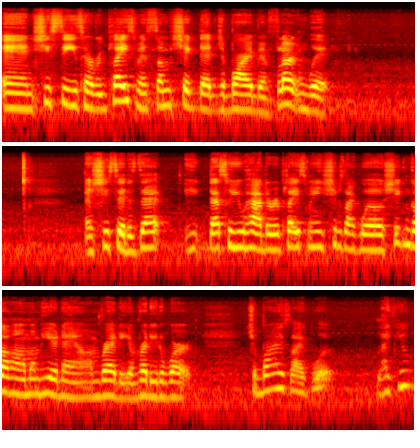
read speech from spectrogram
And she sees her replacement, some chick that Jabari been flirting with. And she said, "Is that that's who you had to replace me?" She was like, "Well, she can go home. I'm here now. I'm ready. I'm ready to work." Jabari's like, "What?" Like you,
